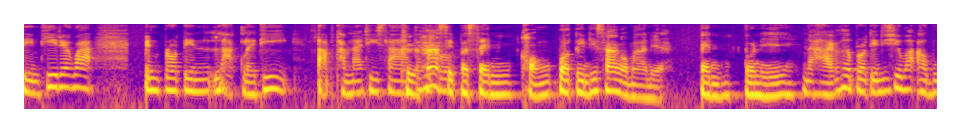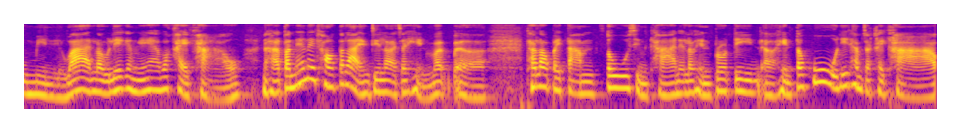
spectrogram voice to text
ตีนที่เรียกว่าเป็นโปรตีนหลักเลยที่ตับทำหน้าที่สร้างคือก็โปร50%ของโปรตีนที่สร้างออกมาเนี่ย เป็นตัวนี้นะคะก็คือโปรตีนที่ชื่อว่าอัลบูมิน หรือว่าเราเรียกกันง่ายๆว่าไข่ขาวนะคะตอนนี้ในท้องตลาดจริงๆเราอาจจะเห็นว่าเอ่อถ้าเราไปตามตู้สินค้าเนี่ยเราเห็นโปรตีนเเห็นเต้าหู้ที่ทำจากไข่ขาว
